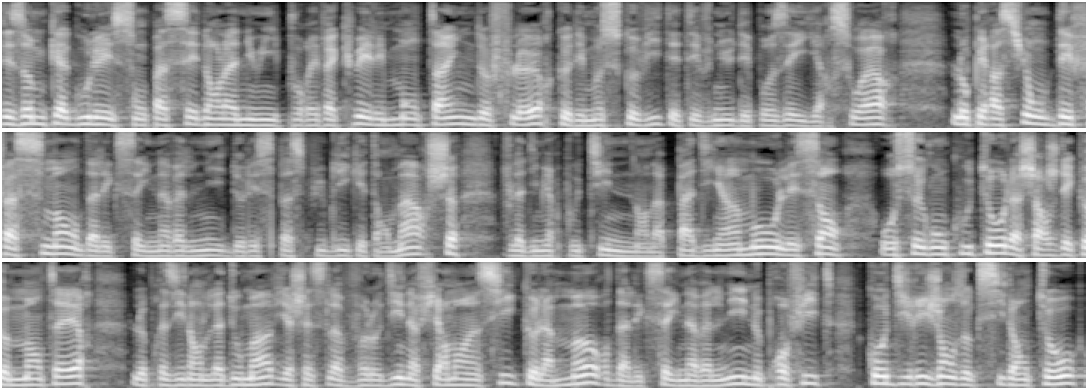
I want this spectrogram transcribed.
des hommes cagoulés sont passés dans la nuit pour évacuer les montagnes de fleurs que des moscovites étaient venus déposer hier soir. L'opération d'effacement d'Alexei Navalny de l'espace public est en marche. Vladimir Poutine n'en a pas dit un mot, laissant au second couteau la charge des commentaires, le président de la Douma, Vyacheslav Volodine, affirmant ainsi que la mort d'Alexei Navalny ne profite qu'aux dirigeants occidentaux.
